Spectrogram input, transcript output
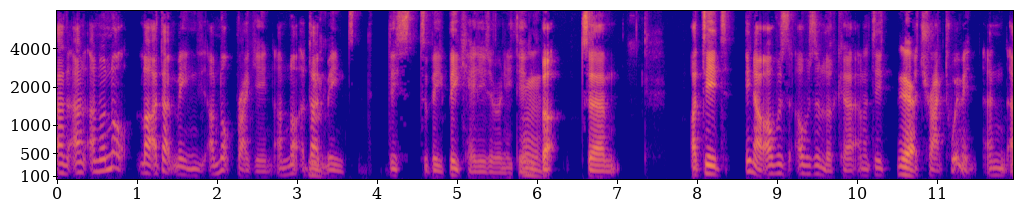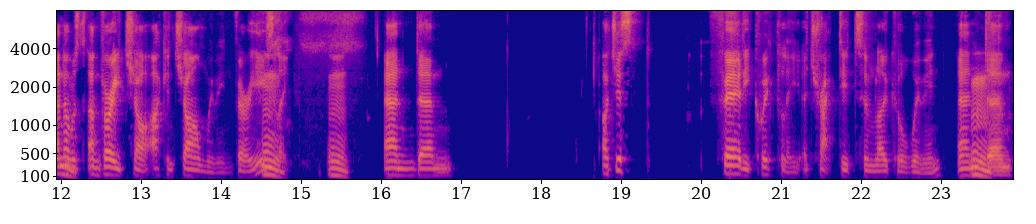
and, and and I'm not like I don't mean I'm not bragging. I'm not. I don't Mm. mean this to be big headed or anything, Mm. but um, I did. You know, I was I was a looker, and I did Yeah. attract women, and and I Mm. was I'm very char. I can charm women very easily, Mm. and um, I just fairly quickly attracted some local women, and Mm. um,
